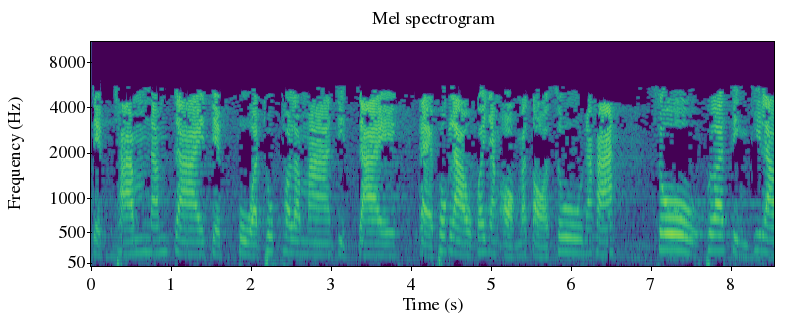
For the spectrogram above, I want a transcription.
เจ็บช้ำน้ำใจ เจ็บปวดทุกทรมานจิตใจ แต่พวกเราก็ยังออกมาต่อสู้นะคะ สู้เพื่อสิ่งที่เรา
